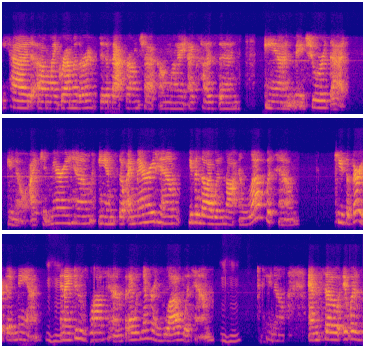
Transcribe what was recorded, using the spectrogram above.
we had uh, my grandmother did a background check on my ex-husband and made sure that you know, I can marry him. And so I married him, even though I was not in love with him. He's a very good man, Mm-hmm. and I do love him, but I was never in love with him, Mm-hmm. you know. And so it was,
